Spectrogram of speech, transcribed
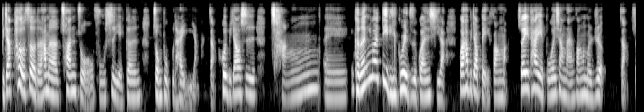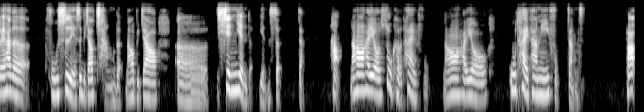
比较特色的，他们的穿着服饰也跟中部不太一样，这样会比较是长，诶，可能因为地理位置关系啦，或者它比较北方嘛，所以它也不会像南方那么热，这样，所以它的服饰也是比较长的，然后比较呃鲜艳的颜色，这样。好，然后还有素可泰府，然后还有乌泰他尼府这样子。好，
